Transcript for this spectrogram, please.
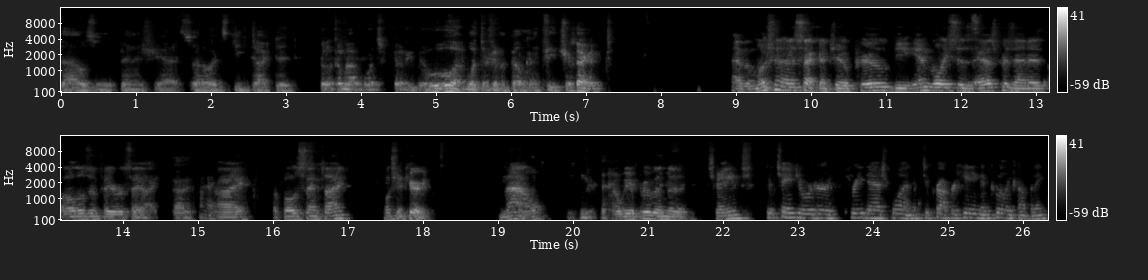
thousand to finish yet, so it's deducted. It'll come out of what's gonna be billed. What, what they're gonna build in the future. Second, I have a motion and a second to approve the invoices as presented. All those in favor say aye. aye, Aye, opposed, same sign. Motion carried. Now, are we approving the change? The change order three one to Crawford Heating and Cooling Company.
